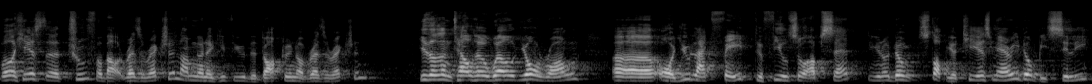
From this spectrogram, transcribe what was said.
well, here's the truth about resurrection. I'm going to give you the doctrine of resurrection. He doesn't tell her, well, you're wrong, uh, or you lack faith to feel so upset. You know, don't stop your tears, Mary. Don't be silly.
